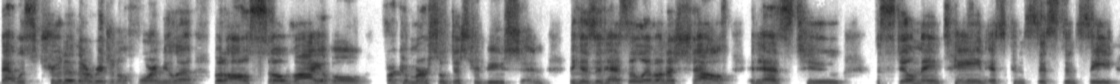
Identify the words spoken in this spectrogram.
that was true to the original formula, but also viable for commercial distribution because mm-hmm. it has to live on a shelf. It has to still maintain its consistency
